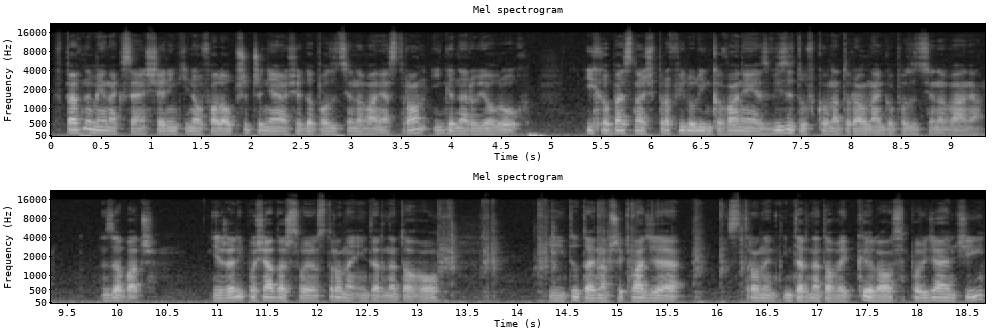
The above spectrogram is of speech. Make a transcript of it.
W pewnym jednak sensie linki nofollow przyczyniają się do pozycjonowania stron i generują ruch. Ich obecność w profilu linkowania jest wizytówką naturalnego pozycjonowania. Zobacz, jeżeli posiadasz swoją stronę internetową i tutaj na przykładzie strony internetowej Kylos powiedziałem Ci,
